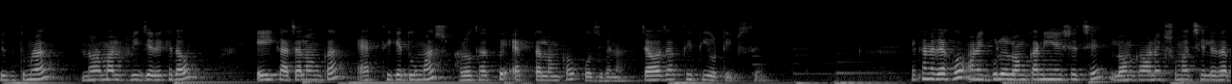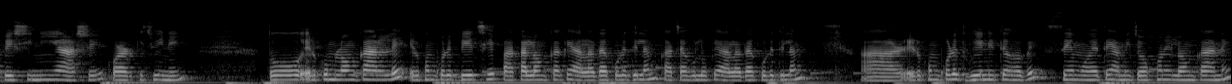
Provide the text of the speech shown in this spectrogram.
যদি তোমরা নর্মাল ফ্রিজে রেখে দাও, এই কাঁচা লঙ্কা এক থেকে দু মাস ভালো থাকবে, একটা লঙ্কাও পচবে না। যাওয়া যাক তৃতীয় টিপসে। এখানে দেখো অনেকগুলো লঙ্কা নিয়ে এসেছে। লঙ্কা অনেক সময় ছেলেরা বেশি নিয়ে আসে, করার কিছুই নেই। তো এরকম লঙ্কা আনলে এরকম করে বেছে পাকা লঙ্কাকে আলাদা করে দিলাম, কাঁচাগুলোকে আলাদা করে দিলাম। আর এরকম করে ধুয়ে নিতে হবে। সেম ওয়েতে আমি যখনই লঙ্কা আনে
